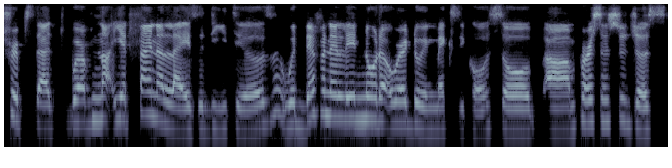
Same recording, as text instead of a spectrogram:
trips that we have not yet finalized the details. We definitely know that we're doing Mexico. So um, persons should just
